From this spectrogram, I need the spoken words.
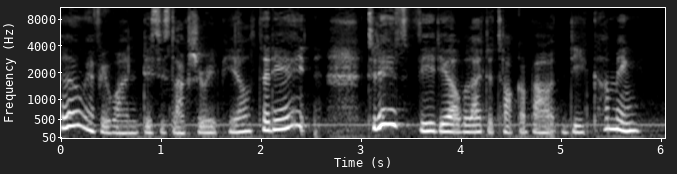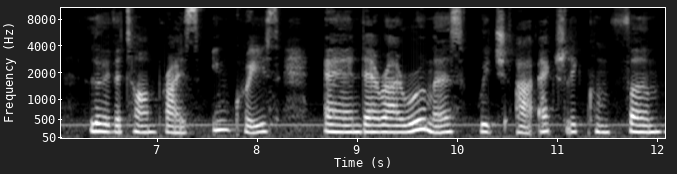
Hello everyone, this is Luxury PL38. Today's video I would like to talk about the coming Louis Vuitton price increase and there are rumors which are actually confirmed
